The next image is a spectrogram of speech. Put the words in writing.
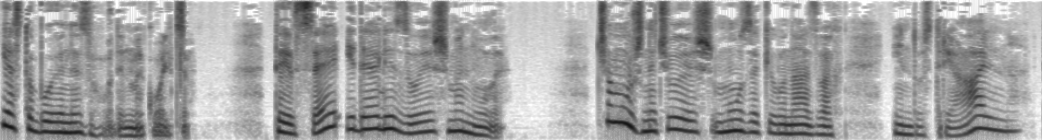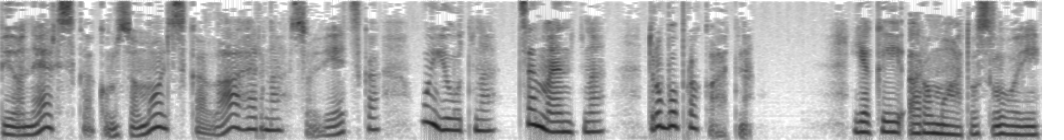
Я з тобою не згоден, Микольцю. Ти все ідеалізуєш минуле. Чому ж не чуєш музики у назвах індустріальна, піонерська, комсомольська, лагерна, совєтська, уютна, цементна, трубопрокатна? Який аромат у слові,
